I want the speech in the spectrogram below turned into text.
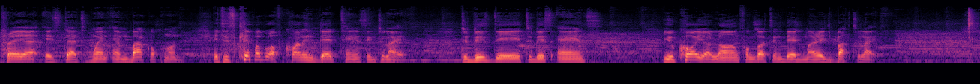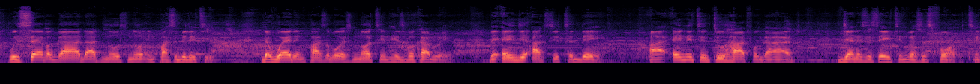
prayer is that when embarked upon, it is capable of calling dead things into life. To this day, to this end, you call your long forgotten dead marriage back to life. We serve a God that knows no impossibility. The word impossible is not in his vocabulary. The angel asks you today, Are anything too hard for God? Genesis 18, verses 14.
